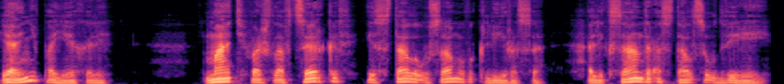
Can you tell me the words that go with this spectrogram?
и они поехали. Мать вошла в церковь и стала у самого клироса. Александр остался у дверей.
